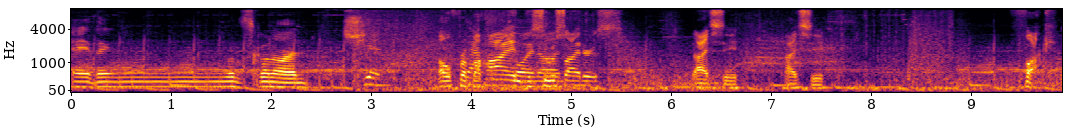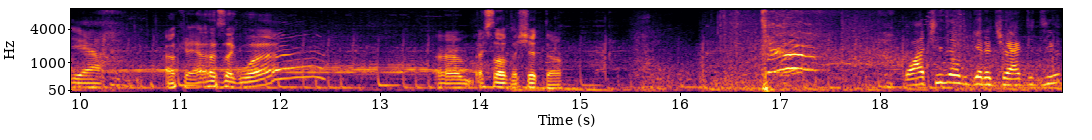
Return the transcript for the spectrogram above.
Anything? What's going on? Shit. Oh, from That's behind the going on. suiciders. I see. I see. Fuck. Yeah. Okay, I was like, what? Um, I still have my shit though. watching them get attracted to you.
